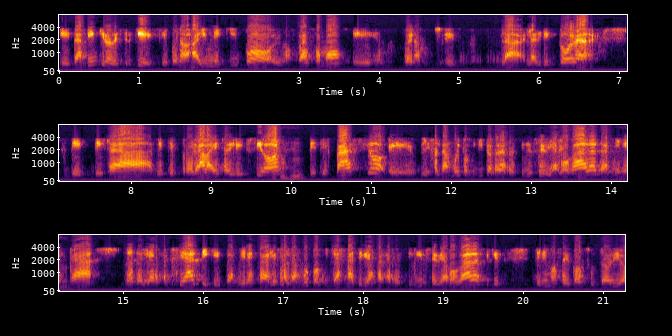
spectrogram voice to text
Eh, también quiero decir que, que, bueno, hay un equipo, nosotros somos, eh, bueno, la, la directora de, esa, de este programa, de esta dirección, de este espacio. Eh, le falta muy poquitito para recibirse de abogada. También está Natalia Raxiati, que también está, le faltan muy poquitas materias para recibirse de abogada, así que tenemos el consultorio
